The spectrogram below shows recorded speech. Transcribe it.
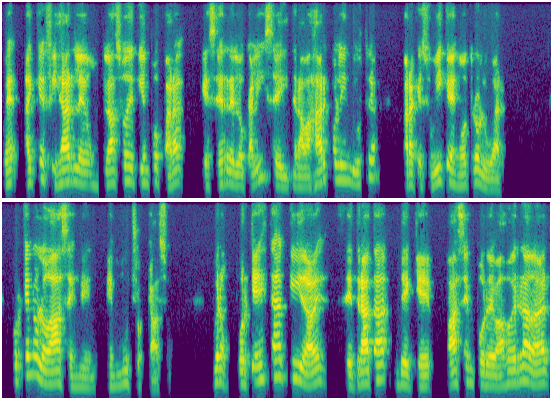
pues hay que fijarle un plazo de tiempo para que se relocalice y trabajar con la industria para que se ubique en otro lugar. ¿Por qué no lo hacen en, muchos casos? Bueno, porque estas actividades se trata de que pasen por debajo del radar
